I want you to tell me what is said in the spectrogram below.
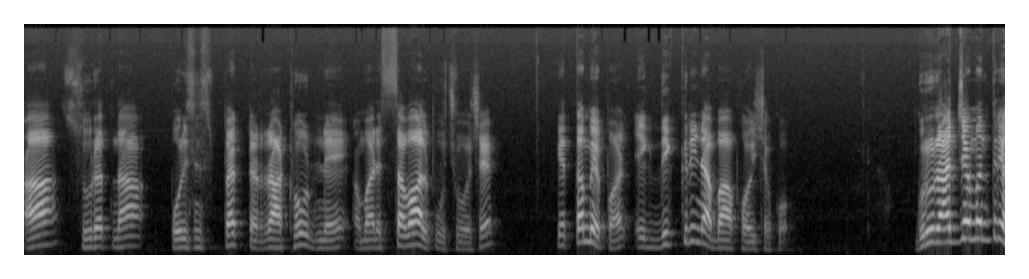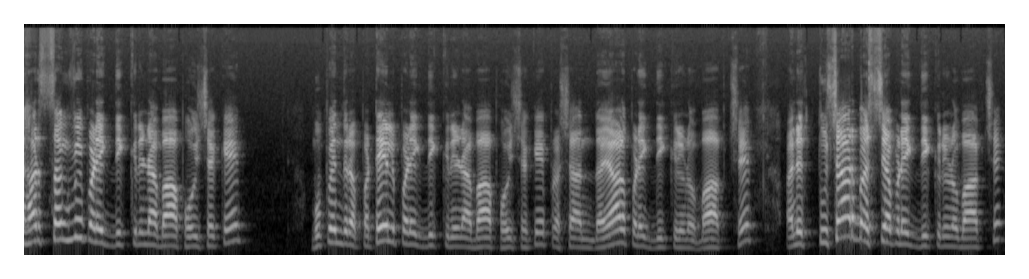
આ સુરતના પોલીસ ઇન્સ્પેક્ટર રાઠોડને અમારે સવાલ પૂછવો છે કે તમે પણ એક દીકરીના બાપ હોઈ શકો. ગૃહ રાજ્યમંત્રી હર્ષ સંઘવી પણ એક દીકરીના બાપ હોઈ શકે. ભૂપેન્દ્ર પટેલ પણ એક દીકરીના બાપ હોઈ શકે. પ્રશાંત દયાળ પણ એક દીકરીનો બાપ છે. અને તુષાર બસ્યા પણ એક દીકરીનો બાપ છે.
